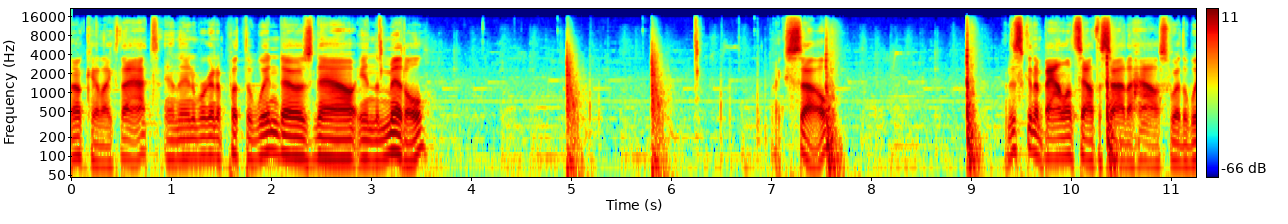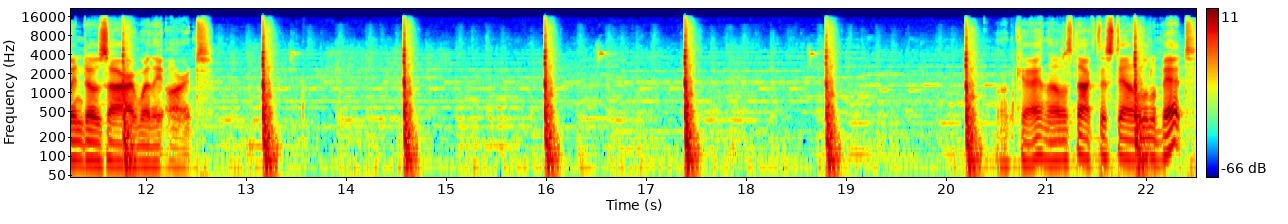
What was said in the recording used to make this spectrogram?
Okay, like that. And then we're going to put the windows now in the middle. Like so. And this is going to balance out the side of the house where the windows are and where they aren't. Okay, now let's knock this down a little bit.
